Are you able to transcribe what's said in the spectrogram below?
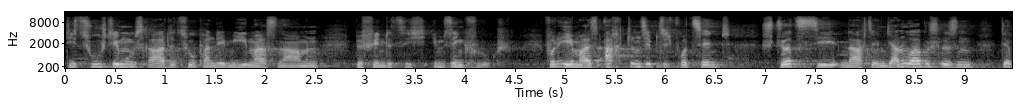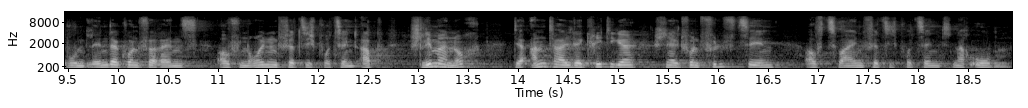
Die Zustimmungsrate zu Pandemiemaßnahmen befindet sich im Sinkflug. Von ehemals 78% stürzt sie nach den Januarbeschlüssen der Bund-Länder-Konferenz auf 49% ab. Schlimmer noch, der Anteil der Kritiker schnellt von 15 auf 42% nach oben.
